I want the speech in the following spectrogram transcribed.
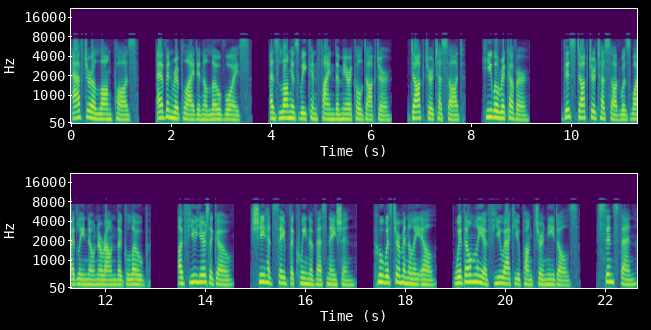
After a long pause, Evan replied in a low voice. As long as we can find the miracle doctor, Dr. Tassad, he will recover. This Dr. Tassad was widely known around the globe. A few years ago, she had saved the Queen of S Nation, who was terminally ill, with only a few acupuncture needles. Since then,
